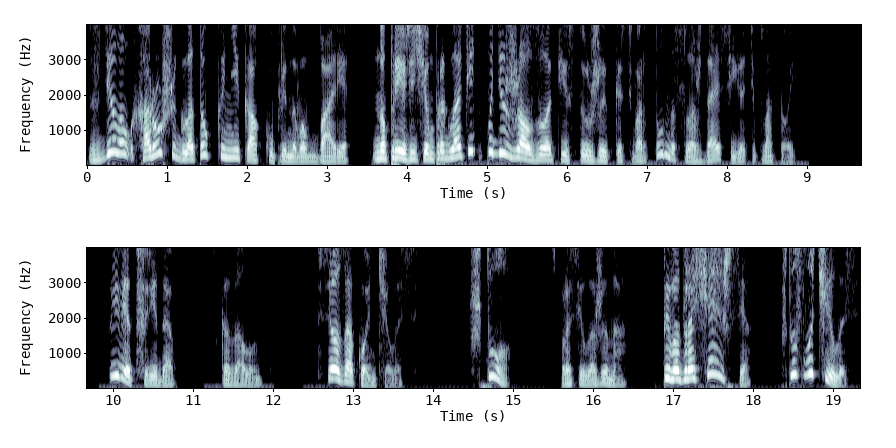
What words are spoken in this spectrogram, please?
сделал хороший глоток коньяка, купленного в баре, но прежде чем проглотить, подержал золотистую жидкость во рту, наслаждаясь ее теплотой. «Привет, Фрида», — сказал он. «Все закончилось». «Что?» — спросила жена. «Ты возвращаешься? Что случилось?»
